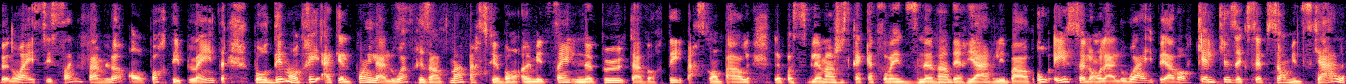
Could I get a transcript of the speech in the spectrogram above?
Benoît. Et ces cinq femmes-là ont porté plainte pour démontrer à quel point la loi présentement, parce que bon, un médecin ne peut avorter parce qu'on parle de possiblement jusqu'à 99 ans derrière les barreaux. Et selon la loi, il peut y avoir quelques exceptions médicales,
